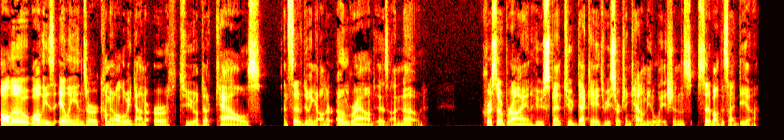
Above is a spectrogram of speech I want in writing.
Although, while these aliens are coming all the way down to Earth to abduct cows, instead of doing it on their own ground is unknown. Chris O'Brien, who spent two decades researching cattle mutilations, said about this idea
